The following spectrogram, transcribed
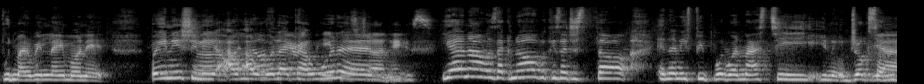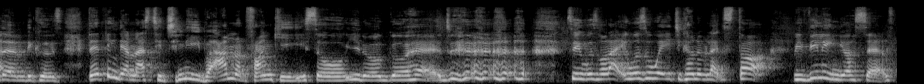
put my real name on it. But initially, Wow, I, I I, was like, I wouldn't. Yeah, no, I was like, no, because I just thought, and then if people were nasty, you know, jokes Yeah. on them because they think they're nasty to me, but I'm not Frankie, so you know, go ahead. so it was like it was a way to kind of like start revealing yourself,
